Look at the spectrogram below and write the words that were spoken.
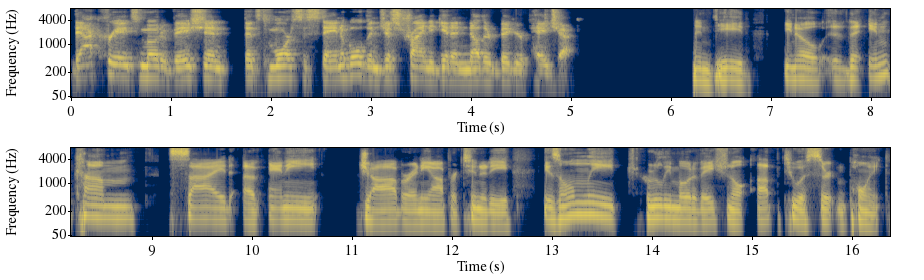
that creates motivation that's more sustainable than just trying to get another bigger paycheck. Indeed. You know, the income side of any job or any opportunity is only truly motivational up to a certain point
